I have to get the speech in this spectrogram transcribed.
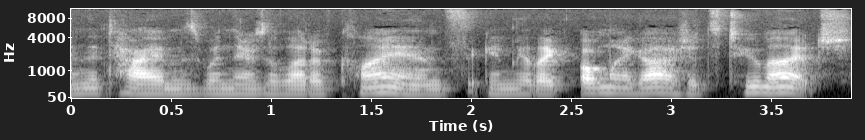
in the times when there's a lot of clients, it can be like, oh my gosh, it's too much.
